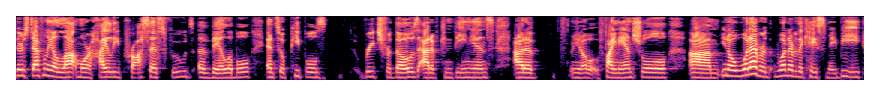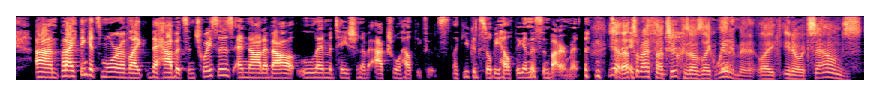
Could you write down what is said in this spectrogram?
there's definitely a lot more highly processed foods available and so people's reach for those out of convenience, out of you know financial um you know whatever whatever the case may be. Um but i think it's more of like the habits and choices and not about limitation of actual healthy foods. Like you can still be healthy in this environment yeah that's what i thought too because i was like wait a minute. Like you know it sounds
